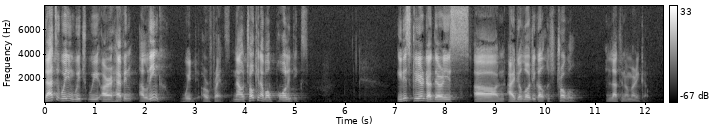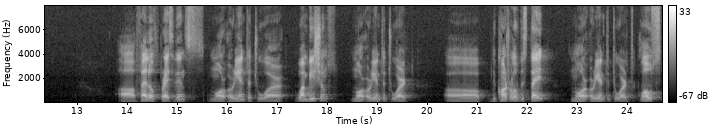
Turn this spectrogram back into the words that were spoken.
that's the way in which we are having a link with our friends. Now, talking about politics, it is clear that there is an ideological struggle in Latin America. Uh, fellow presidents more oriented toward one visions more oriented toward uh, the control of the state, more oriented toward closed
